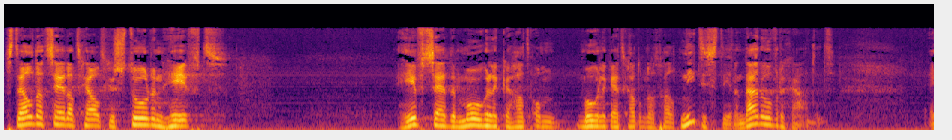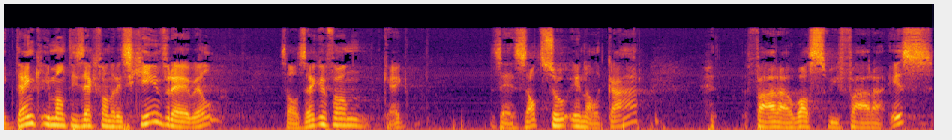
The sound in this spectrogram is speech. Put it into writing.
Stel dat zij dat geld gestolen heeft, heeft zij de mogelijke gehad om, mogelijkheid gehad om dat geld niet te stelen. Daarover gaat het. Ik denk iemand die zegt van er is geen vrije wil, zal zeggen van, kijk, zij zat zo in elkaar. Farah was wie Farah is.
